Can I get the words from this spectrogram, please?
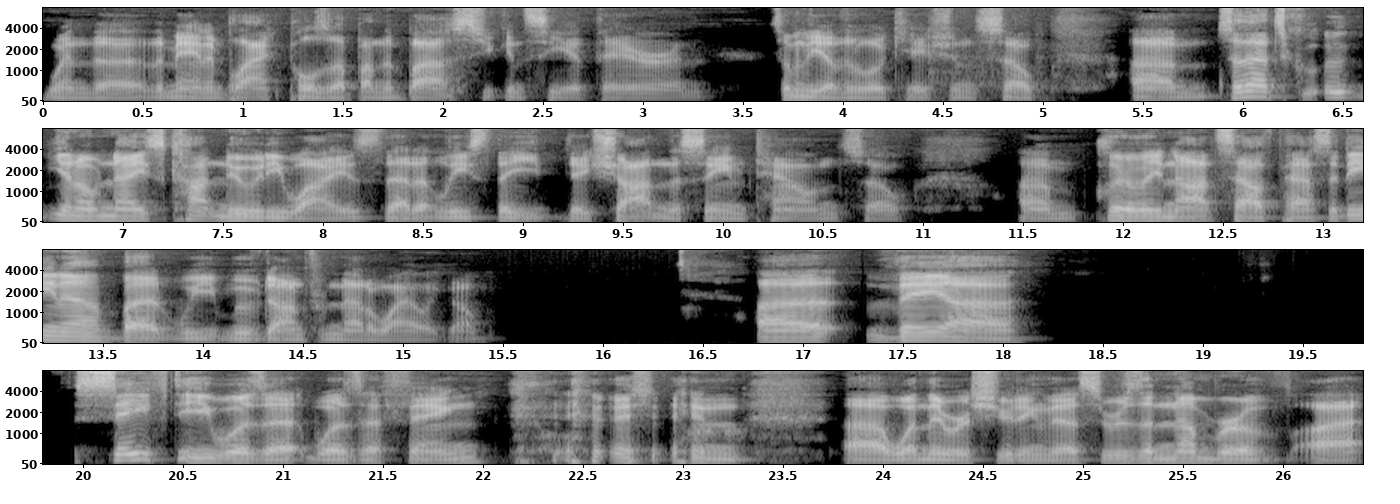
when the the man in black pulls up on the bus. You can see it there, and some of the other locations. So um, so that's you know nice continuity wise that at least they they shot in the same town. So um, clearly not South Pasadena, but we moved on from that a while ago. Uh, they uh, safety was a was a thing in uh, when they were shooting this. There was a number of uh,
